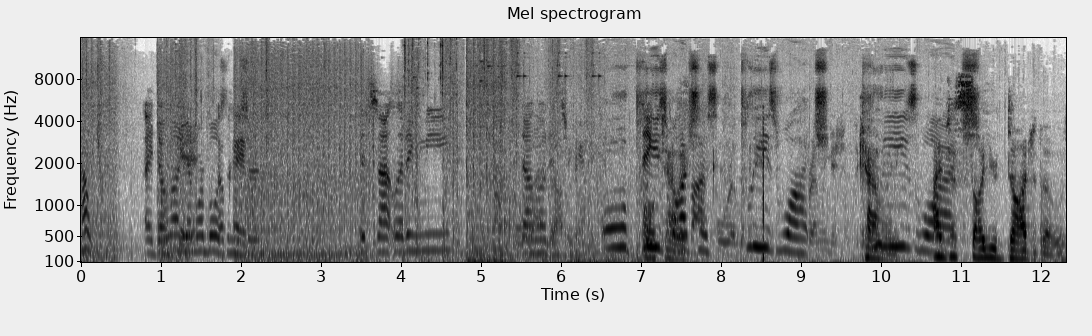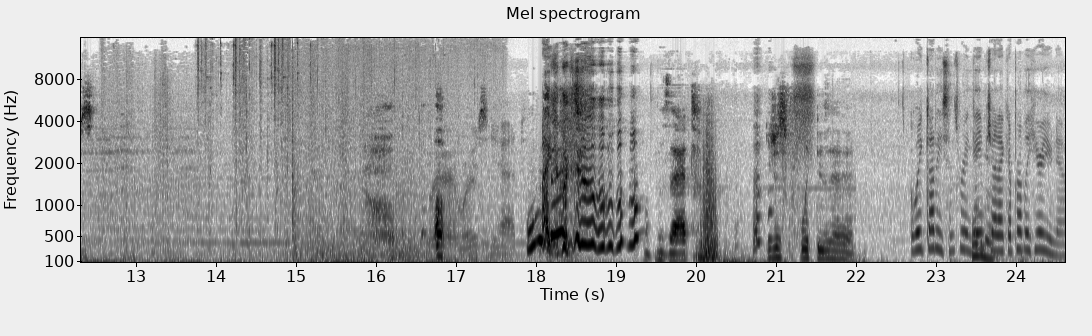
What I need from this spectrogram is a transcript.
How? I don't Hold on, get you have it. more bullets okay. than. It's not letting me download Instagram. Oh, please Kelly. watch this. Please watch. Callie, Please watch. I just saw you dodge those. Where, where's he at? What was I that? don't know. What was that? You just flicked his head. Oh wait, Gotti, since we're in game Hmm. chat, I can probably hear you now.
